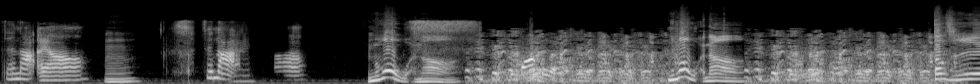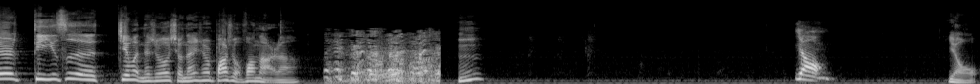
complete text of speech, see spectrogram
在哪呀？嗯，在哪儿啊？你们问我呢？你问我呢？当时第一次接吻的时候，小男生把手放哪儿了？嗯，有。有。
